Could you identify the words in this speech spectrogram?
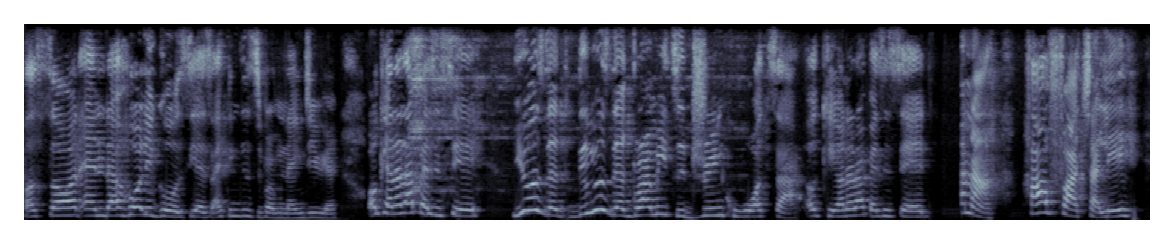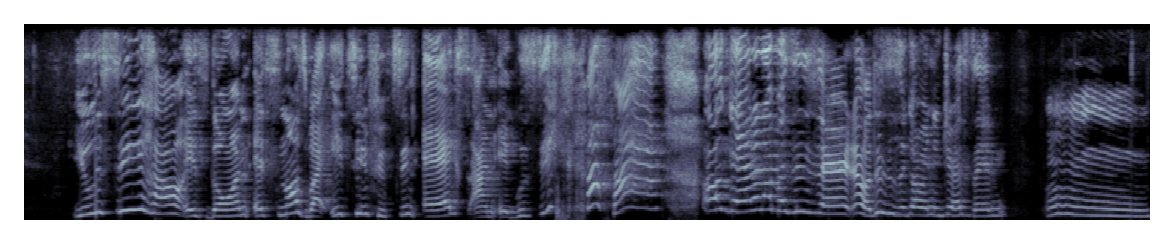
the Son, and the Holy Ghost. Yes, I think this is from Nigerian. Okay, another person say use the they use the Grammy to drink water. Okay, another person said, Anna, how far, Charlie? You see how it's done? It's not by eating 15 eggs and egusi. okay, another person said, Oh, this is becoming interesting. Mm.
